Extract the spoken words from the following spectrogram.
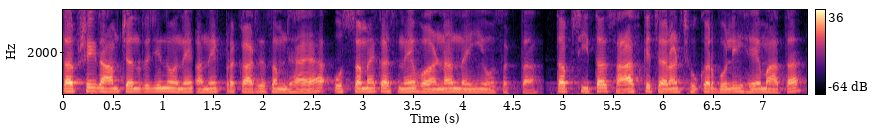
तब श्री रामचंद्र जी ने उन्हें अनेक प्रकार से समझाया। उस समय का स्नेह वर्णन नहीं हो सकता। तब सीता सास के चरण छूकर बोली, हे माता,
